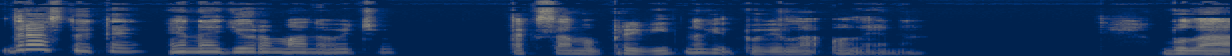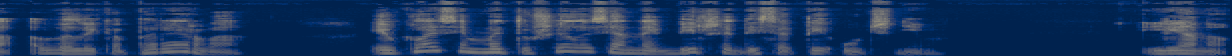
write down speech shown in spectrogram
Здрастуйте, Геннадію Романовичу, так само привітно відповіла Олена. Була велика перерва, і в класі метушилося не більше десяти учнів. Лєно,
